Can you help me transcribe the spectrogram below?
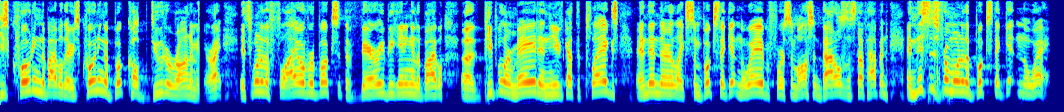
He's quoting the Bible there. He's quoting a book called Deuteronomy, all right? It's one of the flyover books at the very beginning of the Bible. Uh, people are made, and you've got the plagues, and then there are like some books that get in the way before some awesome battles and stuff happen. And this is from one of the books that get in the way.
